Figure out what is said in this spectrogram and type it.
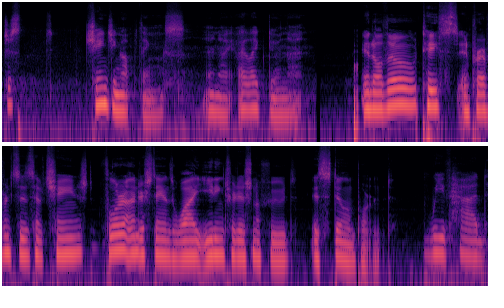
just changing up things. And I, I like doing that. And although tastes and preferences have changed, Flora understands why eating traditional foods is still important. We've had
